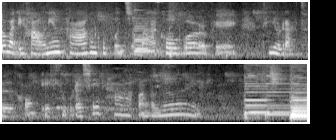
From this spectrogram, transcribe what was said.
สวัสดีค่ะวันนี้นะคะ คุณครูฝนจะมา cover เพลงที่รักเธอของเอกสุรเชษค่ะ ฟังกันเลย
